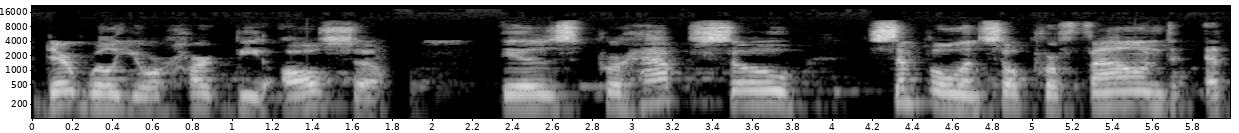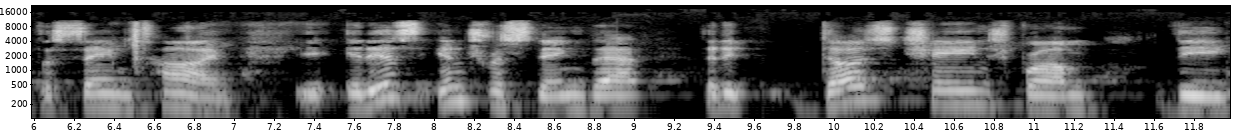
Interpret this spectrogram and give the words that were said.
there will your heart be also, is perhaps so simple and so profound at the same time. it is interesting that that it does change from the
